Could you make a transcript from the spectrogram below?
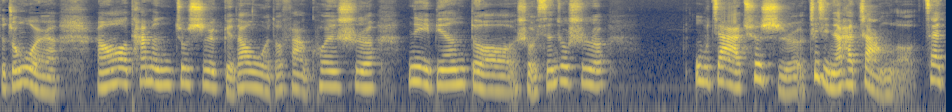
的中国人，然后他们就是给到我的反馈是那边的，首先就是物价确实这几年还涨了，在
